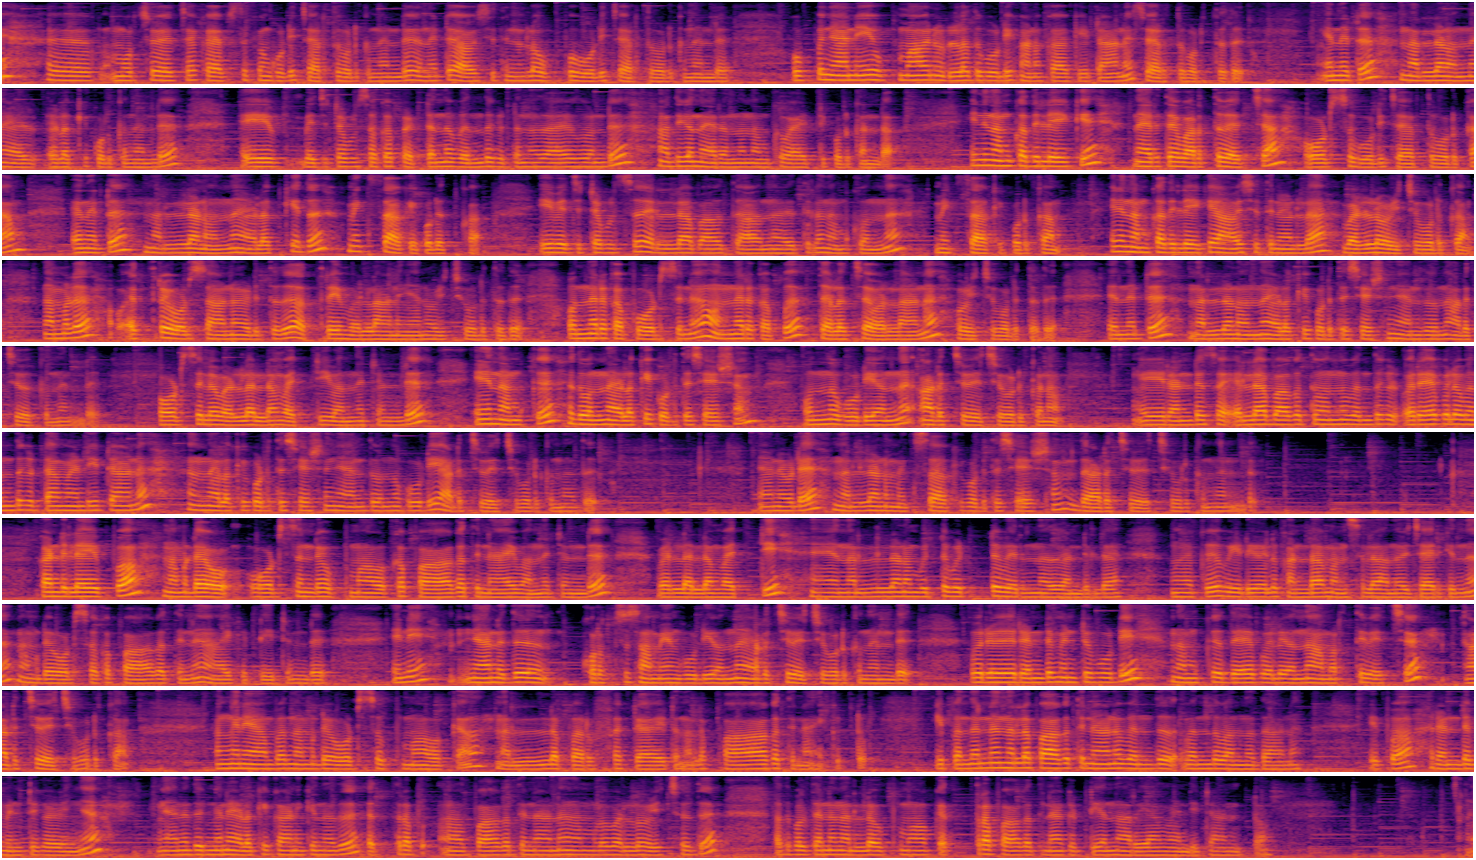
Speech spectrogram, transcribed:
മുറിച്ച് വെച്ച കാപ്സിക്കം കൂടി ചേർത്ത് കൊടുക്കുന്നുണ്ട്. എന്നിട്ട് ആവശ്യത്തിനുള്ള ഉപ്പ് കൂടി ചേർത്ത് കൊടുക്കുന്നുണ്ട്. ഉപ്പ് ഞാൻ ഈ ഉപ്പുമാവിനുള്ളത് കൂടി കണക്കാക്കിയിട്ടാണ് ചേർത്ത് കൊടുത്തത്. എന്നിട്ട് നല്ലോണം ഒന്ന് ഇളക്കി കൊടുക്കുന്നുണ്ട്. ഈ വെജിറ്റബിൾസൊക്കെ പെട്ടെന്ന് വെന്ത് കിട്ടുന്നതായതുകൊണ്ട് അധികം നേരമൊന്നും നമുക്ക് വഴറ്റി കൊടുക്കണ്ട. ഇനി നമുക്കതിലേക്ക് നേരത്തെ വറുത്ത് വെച്ച ഓട്സ് കൂടി ചേർത്ത് കൊടുക്കാം. എന്നിട്ട് നല്ലോണം ഒന്ന് ഇളക്കി ഇത് മിക്സ് ആക്കി കൊടുക്കാം ഈ വെജിറ്റബിൾസ് എല്ലാ ഭാഗത്താവുന്ന വിധത്തിൽ നമുക്കൊന്ന് മിക്സാക്കി കൊടുക്കാം. ഇനി നമുക്കതിലേക്ക് ആവശ്യത്തിനുള്ള വെള്ളം ഒഴിച്ചു കൊടുക്കാം. നമ്മൾ എത്ര ഓട്സ് ആണോ എടുത്തത് അത്രയും വെള്ളമാണ് ഞാൻ ഒഴിച്ചു കൊടുത്തത്. ഒന്നര കപ്പ് ഓട്സിന് ഒന്നര കപ്പ് തിളച്ച വെള്ളമാണ് ഒഴിച്ചു കൊടുത്തത്. എന്നിട്ട് നല്ലോണം ഒന്ന് ഇളക്കി കൊടുത്ത ശേഷം ഞാനിതൊന്ന് അടച്ചു വെക്കുന്നുണ്ട്. ഓട്സിലെ വെള്ളമെല്ലാം വറ്റി വന്നിട്ടുണ്ട്. ഇനി നമുക്ക് ഇതൊന്ന് ഇളക്കി കൊടുത്ത ശേഷം ഒന്നുകൂടി ഒന്ന് അടച്ചു വെച്ച് കൊടുക്കണം. ഈ രണ്ട് എല്ലാ ഭാഗത്തും ഒന്ന് വെന്ത് ഒരേപോലെ വെന്ത് കിട്ടാൻ വേണ്ടിയിട്ടാണ് ഒന്ന് ഇളക്കി കൊടുത്ത ശേഷം ഞാനിതൊന്ന് കൂടി അടച്ചു വെച്ച് കൊടുക്കുന്നത്. ഞാനിവിടെ നല്ലോണം മിക്സ് ആക്കി കൊടുത്ത ശേഷം ഇത് അടച്ച് വെച്ച് കൊടുക്കുന്നുണ്ട്. കണ്ടില്ലേ ഇപ്പോൾ നമ്മുടെ ഓട്സിന്റെ ഉപ്പുമാവൊക്കെ പാകത്തിനായി വന്നിട്ടുണ്ട്. വെള്ളമെല്ലാം വറ്റി നല്ലോണം വിട്ട് വിട്ട് വരുന്നത് കണ്ടില്ലേ? നിങ്ങൾക്ക് വീഡിയോയിൽ കണ്ടാൽ മനസ്സിലാവുമെന്ന് വിചാരിക്കുന്നത് നമ്മുടെ ഓട്സൊക്കെ പാകത്തിന് ആയി കിട്ടിയിട്ടുണ്ട്. ഇനി ഞാനിത് കുറച്ച് സമയം കൂടി ഒന്ന് അടച്ച് വെച്ച് കൊടുക്കുന്നുണ്ട്. ഒരു രണ്ട് മിനിറ്റ് കൂടി നമുക്ക് ഇതേപോലെ ഒന്ന് അമർത്തി വെച്ച് അടച്ച് വെച്ച് കൊടുക്കാം. അങ്ങനെയാകുമ്പോൾ നമ്മുടെ ഓട്സ് ഉപ്പുമാവൊക്കെ നല്ല പെർഫെക്റ്റ് ആയിട്ട് നല്ല പാകത്തിനായി കിട്ടും. ഇപ്പം തന്നെ നല്ല പാകത്തിനാണ് വെന്ത് വെന്ത് വന്നതാണ്. ഇപ്പോൾ രണ്ട് മിനിറ്റ് കഴിഞ്ഞ് ഞാനിതിങ്ങനെ ഇളക്കി കാണിക്കുന്നത് എത്ര പാകത്തിനാണ് നമ്മൾ വെള്ളം ഒഴിച്ചത്. അതുപോലെ തന്നെ നല്ല ഉപ്പുമാവൊക്കെ എത്ര പാകത്തിനാണ് കിട്ടിയെന്ന് അറിയാൻ വേണ്ടിയിട്ടാണ് കേട്ടോ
